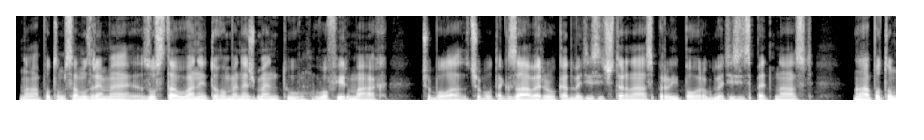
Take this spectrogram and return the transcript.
No a potom samozrejme zostavovanie toho manažmentu vo firmách, čo, bola, čo bol tak záver roka 2014, prvý pol rok 2015, No a potom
